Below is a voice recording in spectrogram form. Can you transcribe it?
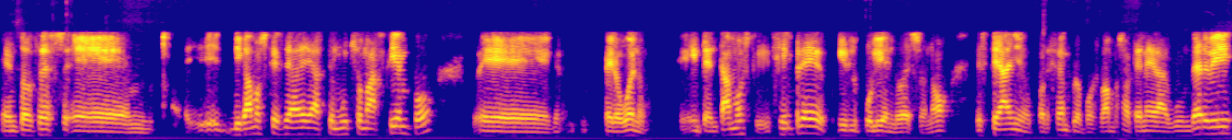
Entonces, eh, digamos que desde hace mucho más tiempo eh, pero bueno, intentamos siempre ir puliendo eso, ¿no? Este año, por ejemplo, pues vamos a tener algún derby,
